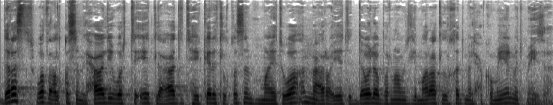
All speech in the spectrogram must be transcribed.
درست وضع القسم الحالي وارتئيت لعادة هيكلة القسم بما يتوائم مع رؤية الدولة وبرنامج الإمارات للخدمة الحكومية المتميزة.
